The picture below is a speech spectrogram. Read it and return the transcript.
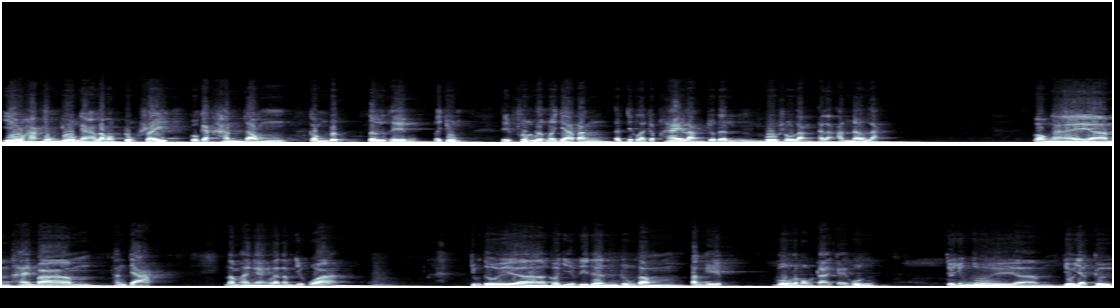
Gieo hạt giống vô ngã là một trục xây của các hành động, công đức từ thiện. Nói chung thì phước lực nó gia tăng ít nhất là gấp hai lần cho đến vô số lần, hay là n lần vào ngày à, 23 tháng chạp năm 2005 vừa qua, chúng tôi à, có dịp đi đến trung tâm tăng nghiệp vốn là một trại cải huấn cho những người à, vô gia cư.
